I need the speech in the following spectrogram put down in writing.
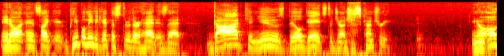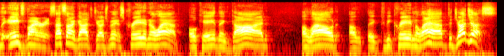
You know, and it's like it, people need to get this through their head is that God can use Bill Gates to judge his country. You know, oh, the AIDS virus, that's not God's judgment. It's created in a lab. Okay, then God allowed a, it to be created in a lab to judge us.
